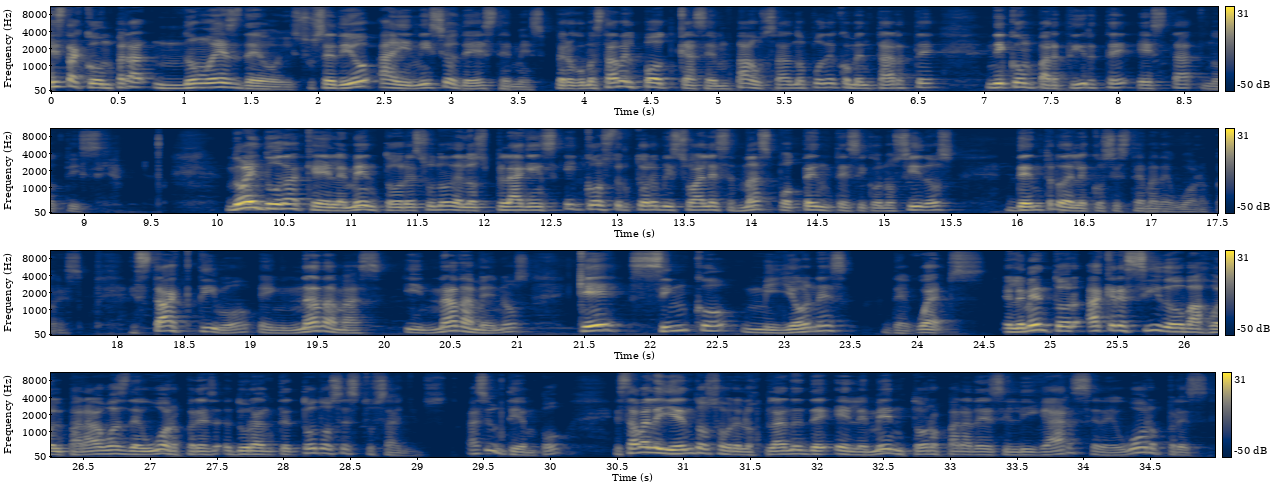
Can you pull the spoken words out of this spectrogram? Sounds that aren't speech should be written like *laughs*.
Esta compra no es de hoy, sucedió a inicios de este mes, pero como estaba el podcast en pausa, no pude comentarte ni compartirte esta noticia. No hay duda que Elementor es uno de los plugins y constructores visuales más potentes y conocidos dentro del ecosistema de WordPress. Está activo en nada más y nada menos que 5 millones de webs. Elementor ha crecido bajo el paraguas de WordPress durante todos estos años. Hace un tiempo estaba leyendo sobre los planes de Elementor para desligarse de WordPress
